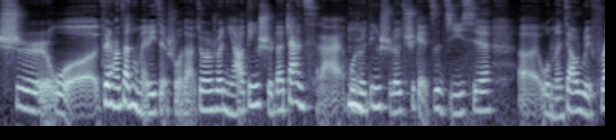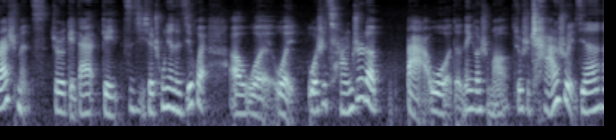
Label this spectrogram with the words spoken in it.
是我非常赞同美丽姐说的，就是说你要定时的站起来，或者定时的去给自己一些呃我们叫 refreshments，就是给大家给自己一些充电的机会。呃，我我我是强制的。把我的那个什么，就是茶水间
